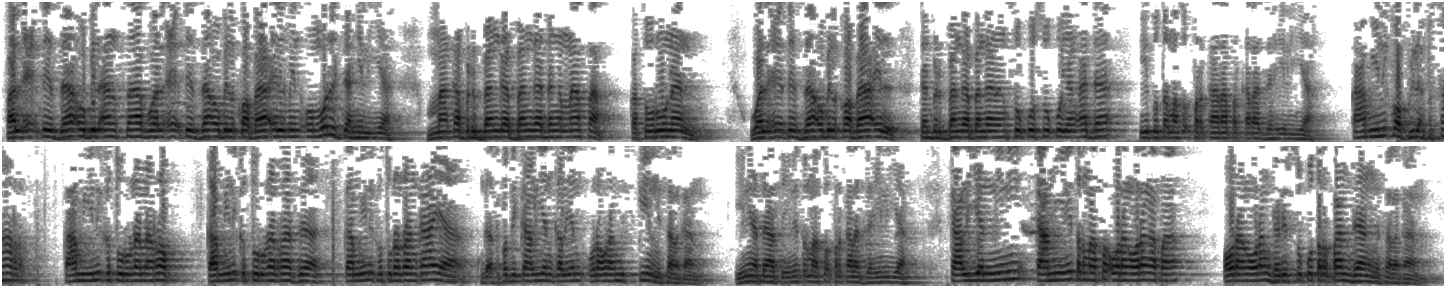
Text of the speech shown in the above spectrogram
Fal i'tiza'u bil ansab wal i'tiza'u bil qabail min umur jahiliyah. Maka berbangga-bangga dengan nasab keturunan. Wal i'tiza'u bil qabail dan berbangga-bangga dengan suku-suku yang ada itu termasuk perkara-perkara jahiliyah. Kami ini kabilah besar. Kami ini keturunan Arab, kami ini keturunan raja, kami ini keturunan orang kaya. Enggak seperti kalian, kalian orang-orang miskin misalkan. Ini hati-hati, ini termasuk perkara jahiliyah. Kalian ini, kami ini termasuk orang-orang apa? Orang-orang dari suku terpandang misalkan.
